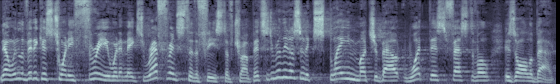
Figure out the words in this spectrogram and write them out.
Now, in Leviticus 23, when it makes reference to the Feast of Trumpets, it really doesn't explain much about what this festival is all about.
